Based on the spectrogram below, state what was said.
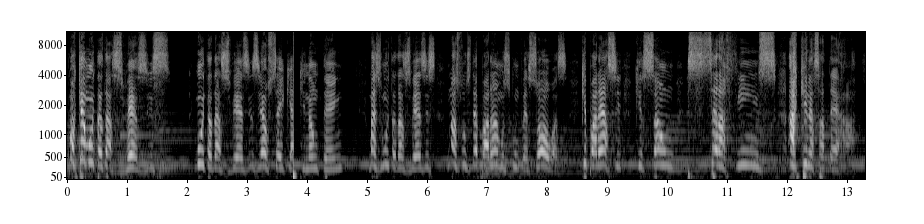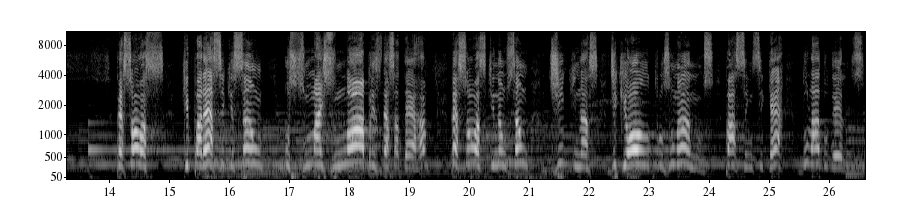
Porque muitas das vezes, muitas das vezes, e eu sei que aqui não tem, mas muitas das vezes nós nos deparamos com pessoas que parece que são serafins aqui nessa terra. Pessoas que parece que são os mais nobres dessa terra, pessoas que não são dignas de que outros humanos passem sequer do lado deles.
